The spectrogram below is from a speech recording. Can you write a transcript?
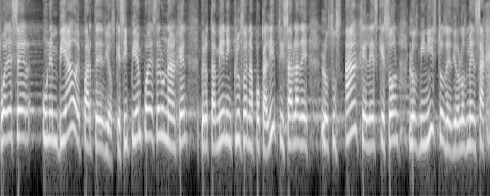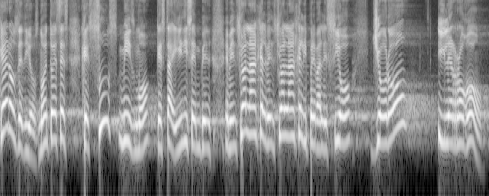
puede ser un enviado de parte de Dios, que si bien puede ser un ángel, pero también incluso en Apocalipsis habla de los sus ángeles que son los ministros de Dios, los mensajeros de Dios, ¿no? Entonces es Jesús mismo que está ahí, dice, venció al ángel, venció al ángel y prevaleció, lloró y le rogó.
